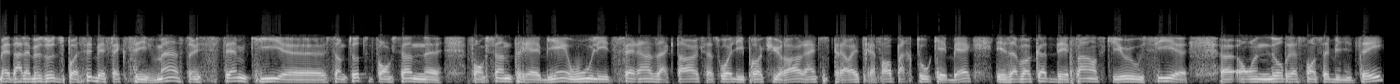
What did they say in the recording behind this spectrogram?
Mais dans la mesure du possible, effectivement, c'est un système qui, euh, somme toute, fonctionne euh, fonctionne très bien, où les différents acteurs, que ce soit les procureurs hein, qui travaillent très fort partout au Québec, les avocats de défense qui eux aussi euh, euh, ont une lourde responsabilité,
